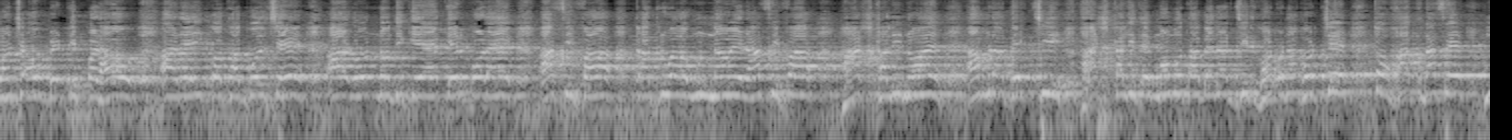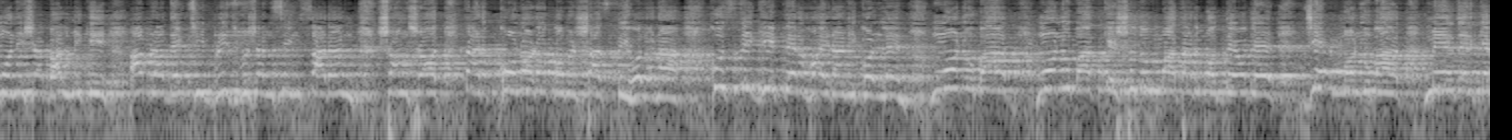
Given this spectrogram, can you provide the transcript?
বাঁচাও, বেটি, পড়াও। আর এই কথা বলছে, আর অন্যদিকে একের পর এক আসিফা কাটুয়া উন্নয়ের আসিফা, হাঁসখালি নয়। আমরা দেখছি হাঁসখালিতে মমতা ব্যানার্জির ঘটনা ঘটছে। তো হাতরাসে মনীষা বাল্মীকি, আমরা দেখছি ব্রিজভূষণ সিং সারন সংসদ, তার কোন রকম শাস্তি হলো না। কুস্তিগীরদের হয়রানি করলেন। মনুবাদ মনুবাদকে শুধু মাথার মধ্যে ওদের যে মনুবাদ মেয়েদেরকে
